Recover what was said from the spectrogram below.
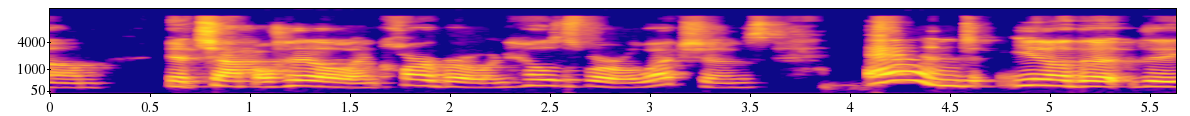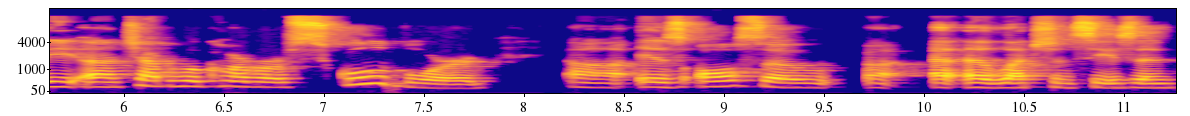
um, you know, Chapel Hill and Carrboro and Hillsborough elections, and you know the the uh, Chapel Hill Carrboro School Board uh, is also uh, election season.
